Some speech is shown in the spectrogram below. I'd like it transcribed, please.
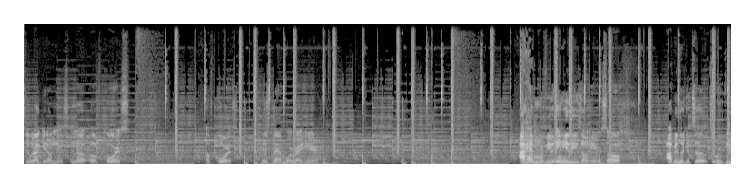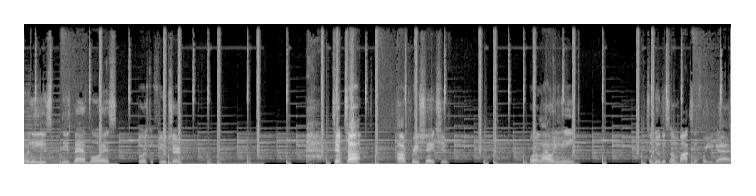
see what I get on this. And uh, of course, of course, this bad boy right here. I haven't reviewed any of these on here, so I'll be looking to, to reviewing these these bad boys towards the future. Tip top, I appreciate you for allowing me to do this unboxing for you guys.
